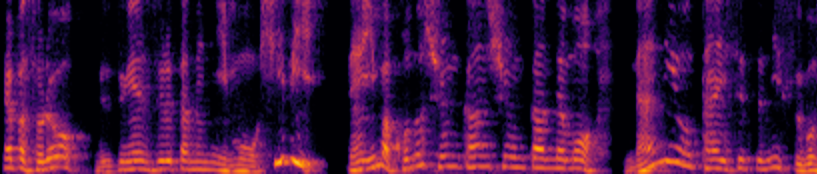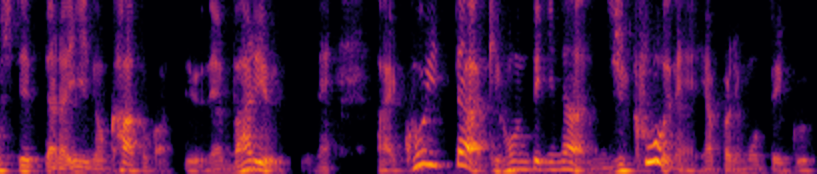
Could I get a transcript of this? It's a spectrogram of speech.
やっぱそれを実現するために、もう日々、ね、今この瞬間瞬間でも何を大切に過ごしていったらいいのかとかっていうね、バリューっていうね、はい、こういった基本的な軸をね、やっぱり持っていく、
